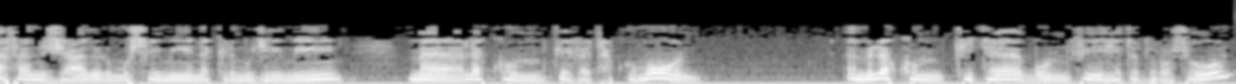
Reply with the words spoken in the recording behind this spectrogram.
أفنجعل المسلمين كالمجرمين؟ ما لكم كيف تحكمون؟ أم لكم كتاب فيه تدرسون؟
